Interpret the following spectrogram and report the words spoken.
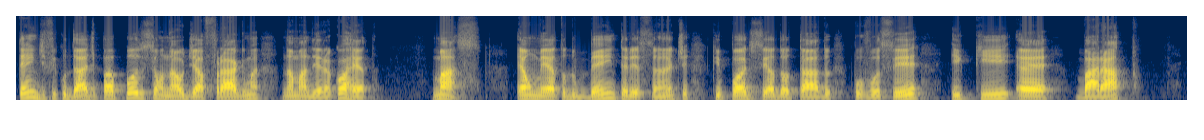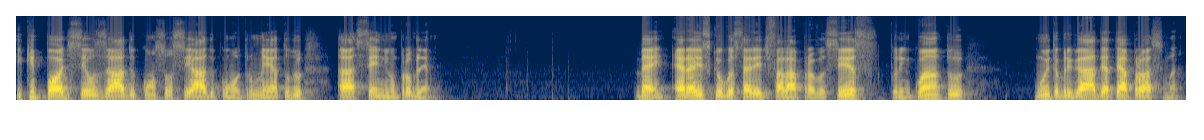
têm dificuldade para posicionar o diafragma na maneira correta. Mas é um método bem interessante que pode ser adotado por você e que é barato, e que pode ser usado e consorciado com outro método uh, sem nenhum problema. Bem, era isso que eu gostaria de falar para vocês por enquanto. Muito obrigado e até a próxima.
